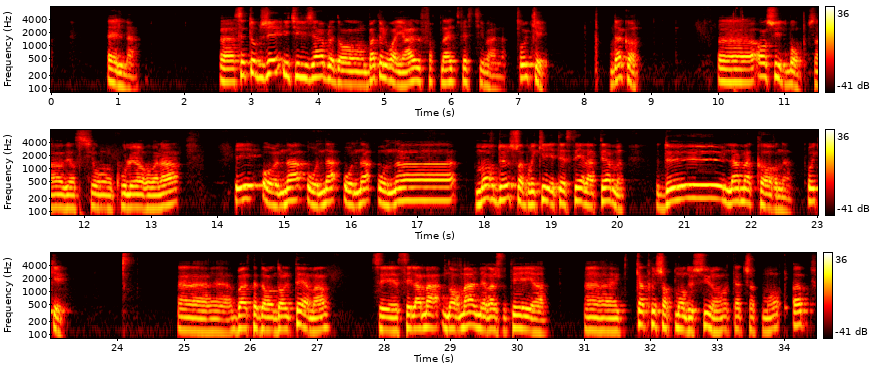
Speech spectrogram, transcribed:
Euh, cet objet utilisable dans Battle Royale, Fortnite Festival. Ok. D'accord. Euh, ensuite, bon, ça version couleur, voilà. Et on a, on a, on a, on a mordeuse fabriquée et testée à la ferme de Lamacorne. Ok. Euh, bah, c'est dans, le thème. Hein. C'est lama normal, mais rajouté euh, quatre échappements dessus, hein, quatre échappements, hop,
